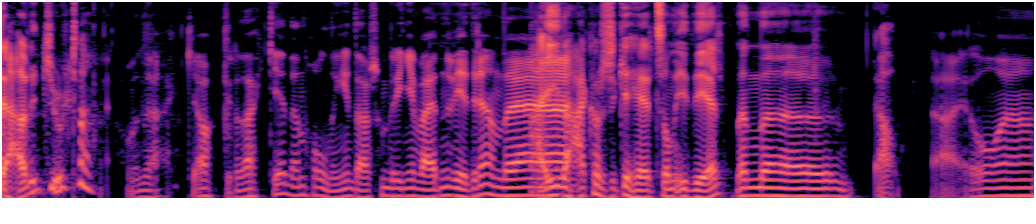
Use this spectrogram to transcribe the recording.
Det er jo litt kult, da. ja. Men det er ikke akkurat Det er ikke den holdningen der som bringer verden videre. Det, Nei, det er kanskje ikke helt sånn ideelt, men uh, ja. det er jo uh,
